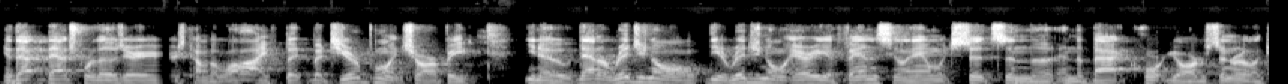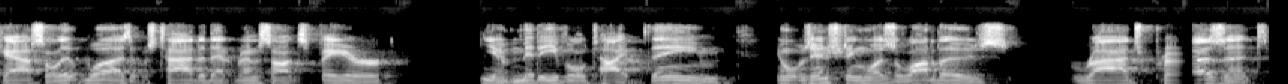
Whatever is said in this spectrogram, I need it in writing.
you know, that that's where those areas come to life. But but to your point, Sharpie, you know, that original the original area of Fantasyland, which sits in the in the back courtyard of Cinderella Castle, it was it was tied to that Renaissance fair, you know, medieval type theme. And what was interesting was a lot of those rides present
